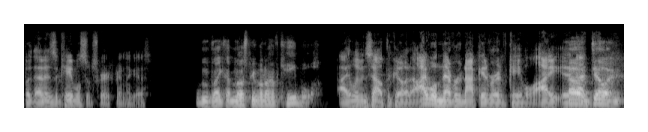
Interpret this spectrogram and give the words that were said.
but that is a cable subscription, I guess. Mm, like uh, most people don't have cable I live in South Dakota. I will never not get rid of cable. I, oh I- dylan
